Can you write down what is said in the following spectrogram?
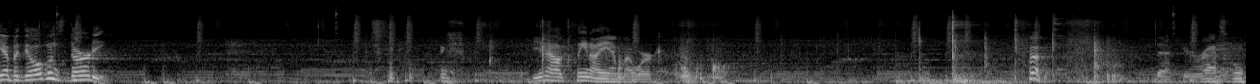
Yeah, but the old one's dirty. you know how clean I am when work. Back here, rascal.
